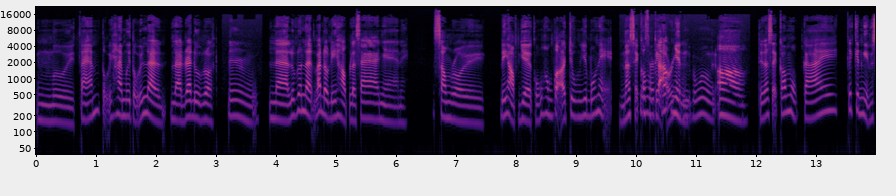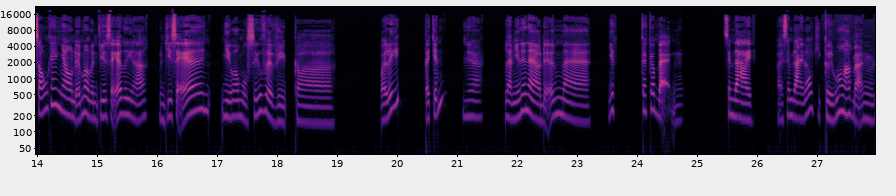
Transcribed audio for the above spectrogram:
18 tuổi 20 tuổi là là ra đường rồi. Ừ. là lúc đó là bắt đầu đi học là xa nhà này. Xong rồi đi học về cũng không có ở chung với bố mẹ. Nó sẽ có Nó một cái góc nhìn đúng rồi ờ thì nó sẽ có một cái cái kinh nghiệm sống khác nhau để mà mình chia sẻ đi hả? Mình chia sẻ nhiều hơn một xíu về việc ờ, quản lý tài chính. Yeah. làm như thế nào để mà giúp các các bạn xem đài? Phải xem đài đó kỳ kỳ quá hả? Bạn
